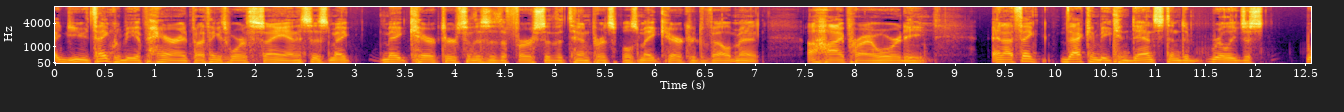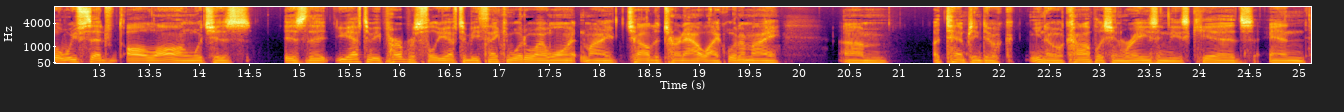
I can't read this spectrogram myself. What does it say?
you'd think would be apparent, but I think it's worth saying. It says make make character. So this is the first of the ten principles. Make character development a high priority. And I think that can be condensed into really just what we've said all along, which is is that you have to be purposeful. You have to be thinking, what do I want my child to turn out like? What am I um, attempting to you know accomplish in raising these kids, and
